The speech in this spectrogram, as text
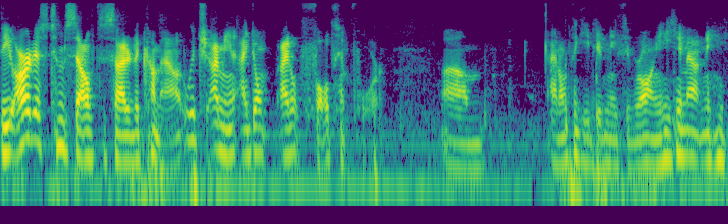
the artist himself decided to come out, which I mean, I don't, I don't fault him for. Um, I don't think he did anything wrong. He came out and he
